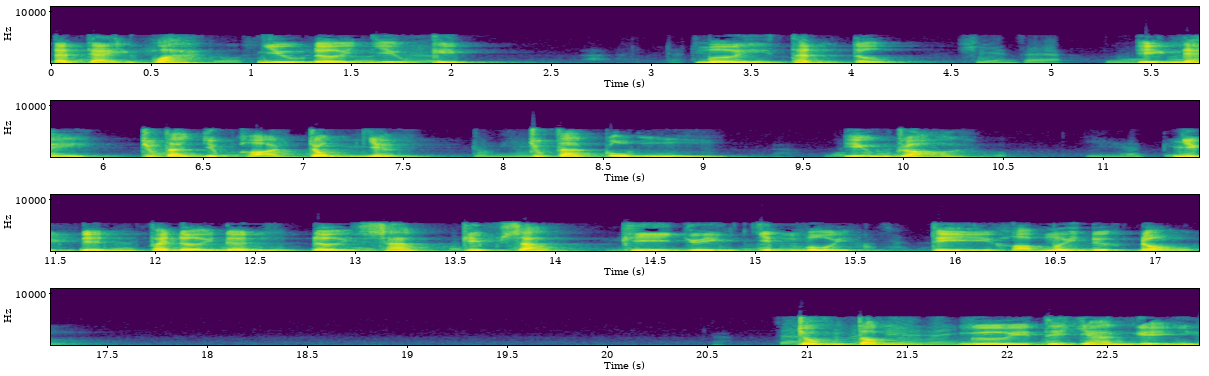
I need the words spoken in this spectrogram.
Ta trải qua nhiều đời nhiều kiếp mới thành tựu. Hiện nay, chúng ta giúp họ trồng nhân. Chúng ta cũng hiểu rõ. Nhất định phải đợi đến đời sau, kiếp sau, khi duyên chín mùi, thì họ mới được độ. Trong tâm người thế gian nghĩ,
